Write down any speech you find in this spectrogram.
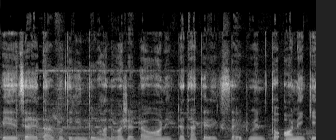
পেয়ে যায় তার প্রতি কিন্তু ভালোবাসাটাও অনেকটা থাকে এক্সাইটমেন্ট তো অনেকই।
